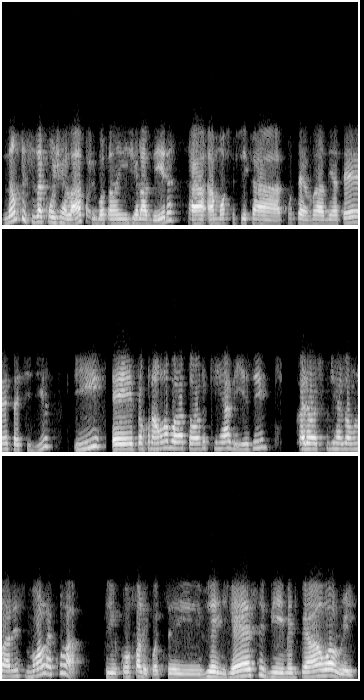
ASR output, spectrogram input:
Não precisa congelar, pode botar em geladeira. A, a amostra fica conservada em até sete dias. E é, procurar um laboratório que realize cariótipo de resovulares molecular que, como eu falei, pode ser via NGS, via MDPA ou Array.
